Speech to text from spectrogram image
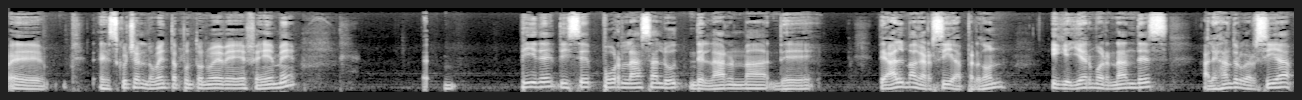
eh, escucha el 90.9 FM. Pide, dice, por la salud del alma de, de Alma García, perdón, y Guillermo Hernández, Alejandro García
